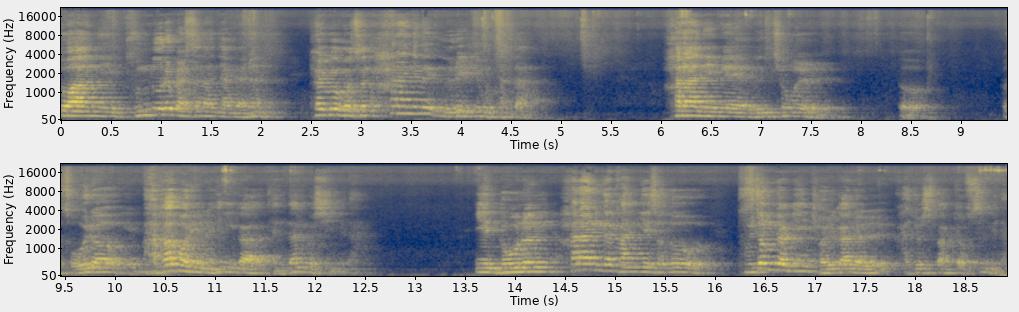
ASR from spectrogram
또한 이 분노를 발산한다면은 결국 그것은 하나님의 의를 이루지 못한다. 하나님의 은총을 또 오히려 막아버리는 행위가 된다는 것입니다. 이 노는 하나님과 관계에서도 부정적인 결과를 가질 수밖에 없습니다.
